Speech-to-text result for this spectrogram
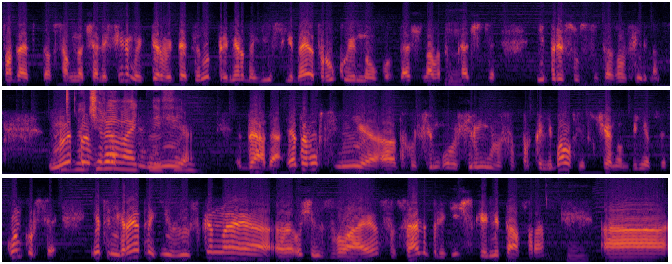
попадает туда в самом начале фильма, и в первые пять минут примерно ей съедают руку и ногу. Дальше она в этом качестве и присутствует в этом фильме. Но это Очаровательный не- фильм. Да, да, это вовсе не а, такой фильм, фильм ужасов про каннибалов, не случайно он в Венеции в конкурсе. Это невероятно изысканная, э, очень злая социально-политическая метафора. А,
